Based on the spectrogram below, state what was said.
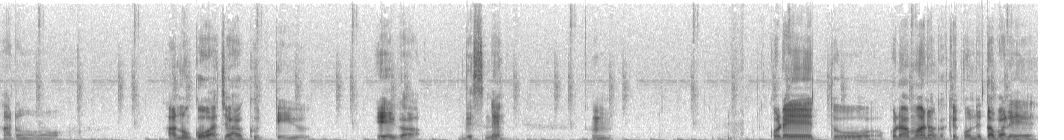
あの「あの子は邪悪」っていう映画ですね。うん。これえっとこれはまあなんか結構ネタバレ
